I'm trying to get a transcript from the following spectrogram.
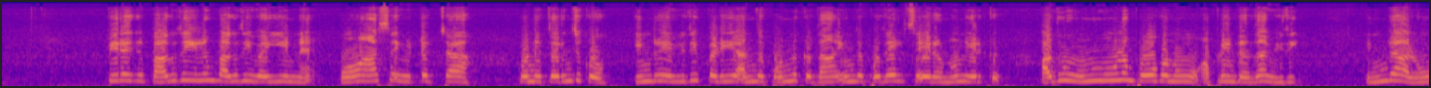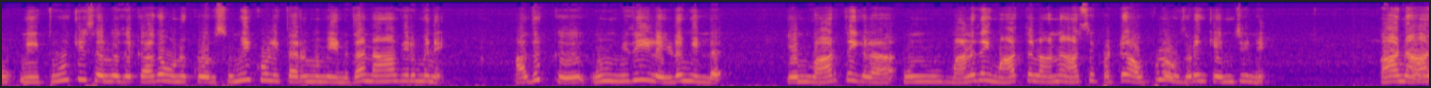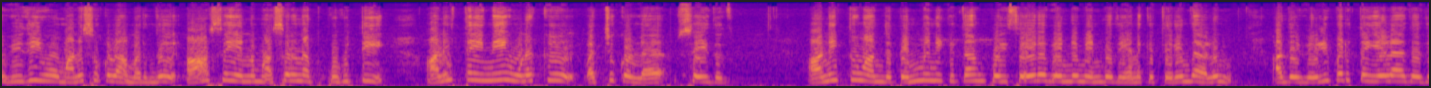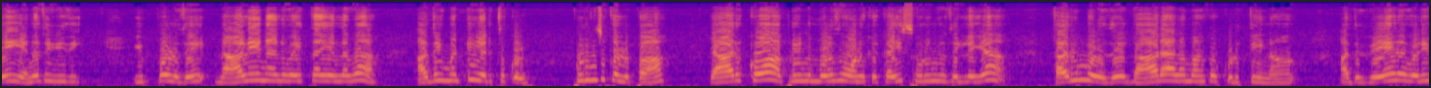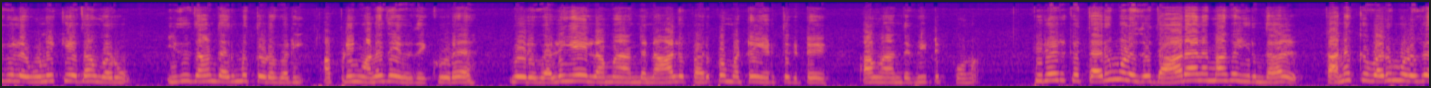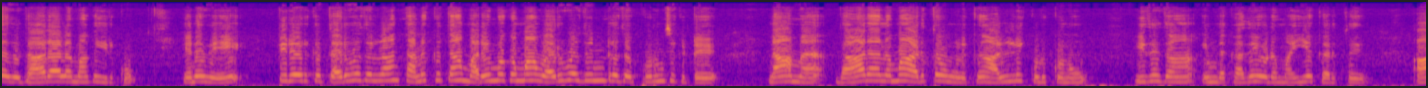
பிறகு பகுதியிலும் பகுதி வையின்ன உன் ஆசை விட்டுச்சா? ஒன்று தெரிஞ்சுக்கோ. இன்றைய விதிப்படி அந்த பொண்ணுக்கு தான் இந்த புதையல் சேரணும்னு இருக்கு. அதுவும் உன் மூலம் போகணும் அப்படின்றது தான் விதி. என்றாலும் நீ தூக்கி செல்வதற்காக உனக்கு ஒரு சுமை கூலி தரணுமேனு தான் நான் விரும்பினேன். அதுக்கு உன் விதியில இடம் இல்லை. என் வார்த்தைகளா உன் மனதை மாத்தலான்னு ஆசைப்பட்டு அவ்வளோ தூரம் கெஞ்சினேன். ஆனா விதி உன் மனசுக்குள்ள அமர்ந்து ஆசை என்னும் அசரனை புகுத்தி அனைத்தையுமே உனக்கு வச்சுக்கொள்ள செய்தது. அனைத்தும் அந்த பெண்மணிக்கு தான் போய் சேர வேண்டும் என்பது எனக்கு தெரிந்தாலும் அதை வெளிப்படுத்த இயலாததே எனது விதி. இப்பொழுது நாளே நாள் வைத்தாய் அல்லவா? அதை மட்டும் எடுத்துக்கொள். புரிஞ்சு கொள்ளுப்பா யாருக்கோ அப்படின்னும் பொழுது உனக்கு கை சுருங்குது இல்லையா? தரும் பொழுது தாராளமாக கொடுத்தீங்கன்னா அது வேற வடிவில் உனக்கே தான் வரும். இதுதான் தர்மத்தோட வழி அப்படின்னு வனதேவதை கூற வேறு வழியே இல்லாம அந்த நாலு பருப்பை மட்டும் எடுத்துக்கிட்டு அவன் அந்த வீட்டுக்கு போனான். பிறருக்கு தரும் பொழுது தாராளமாக இருந்தால் தனக்கு வரும் பொழுது அது தாராளமாக இருக்கும். எனவே பிறருக்கு தருவதெல்லாம் தனக்கு தான் மறைமுகமாக வருவதுன்றதை புரிஞ்சுக்கிட்டு நாம் தாராளமாக அடுத்தவங்களுக்கு அள்ளி கொடுக்கணும். இதுதான் இந்த கதையோட மைய கருத்து.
